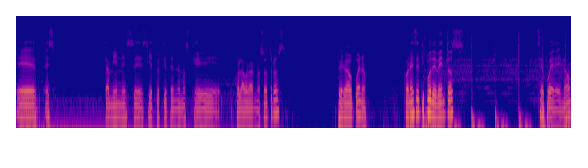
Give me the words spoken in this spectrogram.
Eh, es también es eh, cierto que tenemos que colaborar nosotros. Pero bueno, con este tipo de eventos se puede, ¿no?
